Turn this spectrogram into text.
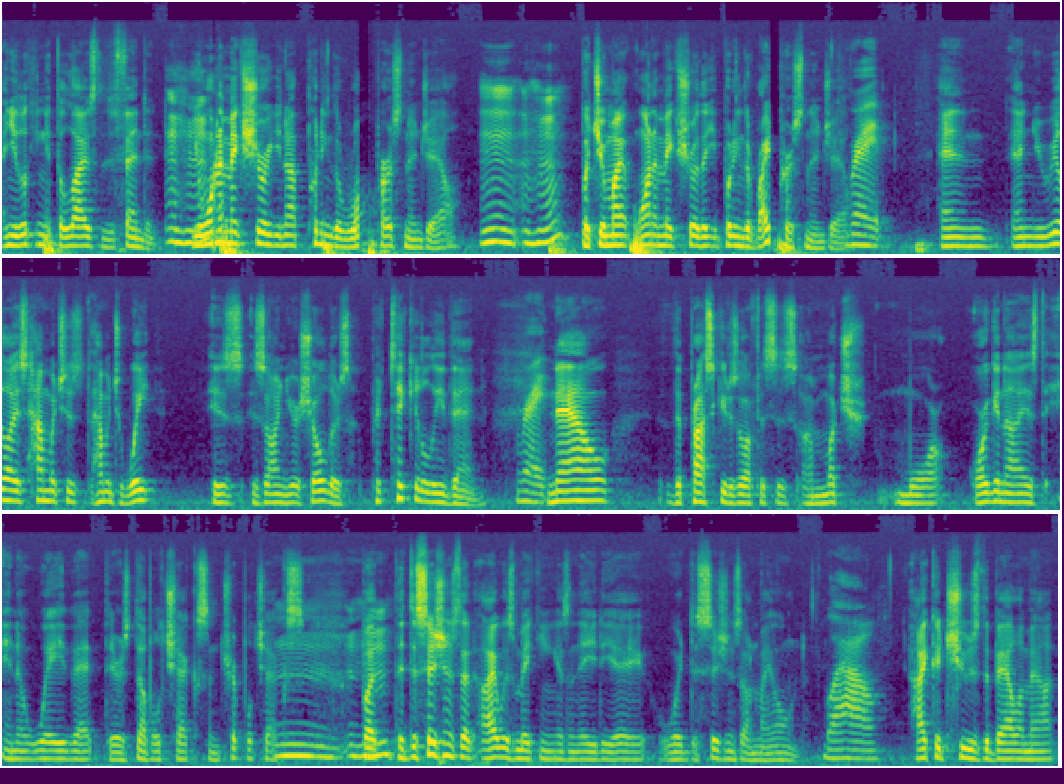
and you're looking at the lives of the defendant. You want to make sure you're not putting the wrong person in jail, Mm-hmm. but you might want to make sure that you're putting the right person in jail. Right. And and you realize how much is how much weight is is on your shoulders, particularly then. Right. Now, the prosecutor's offices are much more organized in a way that there's double checks and triple checks. Mm-hmm. But the decisions that I was making as an ADA were decisions on my own. Wow. I could choose the bail amount.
